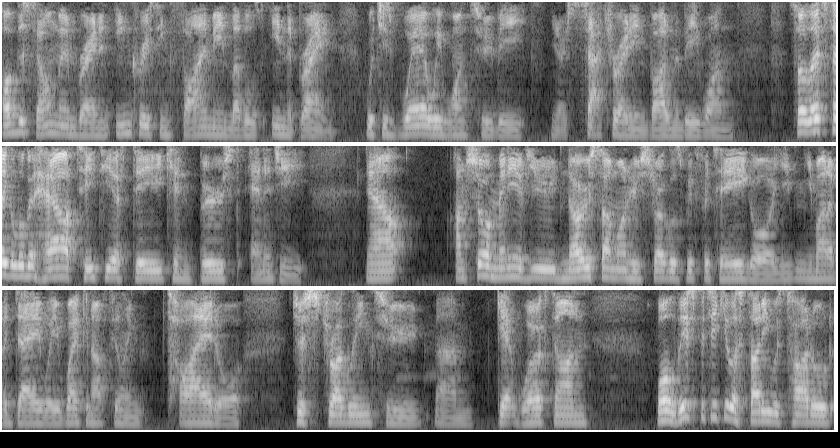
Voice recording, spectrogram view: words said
of the cell membrane and increasing thiamine levels in the brain, which is where we want to be, you know, saturating vitamin B1. So let's take a look at how TTFD can boost energy. Now, I'm sure many of you know someone who struggles with fatigue, or you, you might have a day where you're waking up feeling tired or just struggling to um, get work done. Well, this particular study was titled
